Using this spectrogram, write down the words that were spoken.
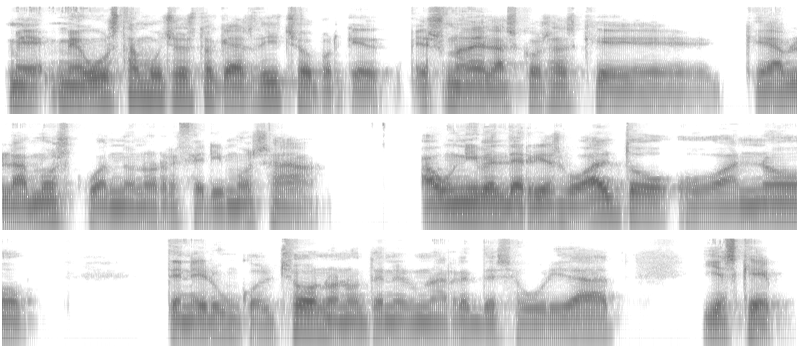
Me, me, gusta mucho esto que has dicho porque es una de las cosas que, que hablamos cuando nos referimos a, a, un nivel de riesgo alto o a no tener un colchón o no tener una red de seguridad. Y es que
